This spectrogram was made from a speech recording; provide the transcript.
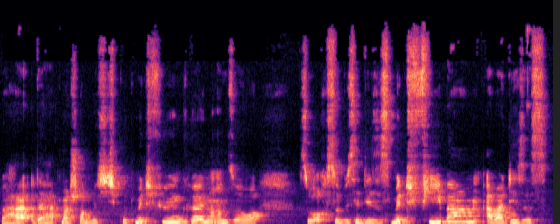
Da, da hat man schon richtig gut mitfühlen können und so, so auch so ein bisschen dieses Mitfiebern, aber dieses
